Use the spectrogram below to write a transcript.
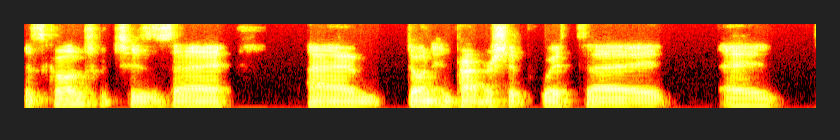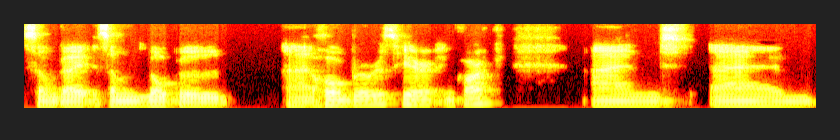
it's called, which is uh, um, done in partnership with uh, uh, some guy, some local uh, home brewers here in Cork. And um,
